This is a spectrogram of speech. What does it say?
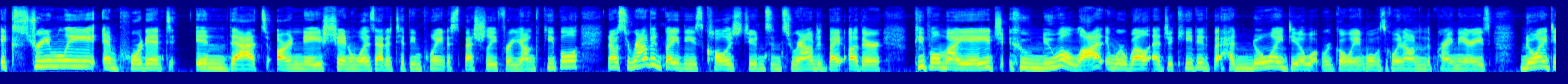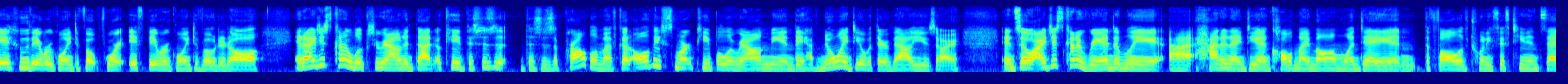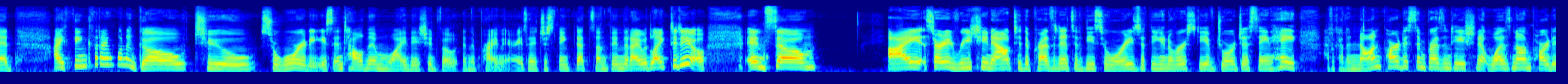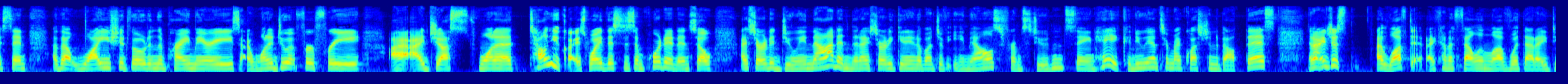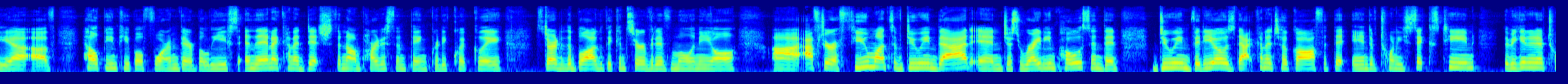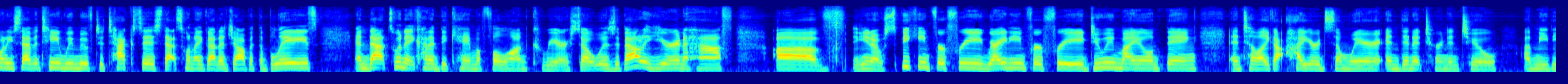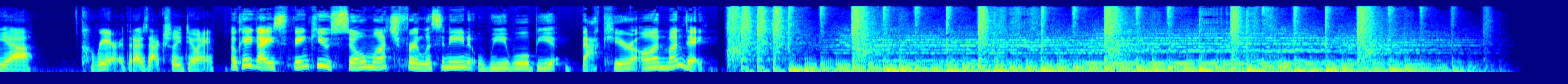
extremely important in that our nation was at a tipping point, especially for young people. And I was surrounded by these college students and surrounded by other people my age who knew a lot and were well educated, but had no idea what were going, what was going on in the primaries, no idea who they were going to vote for, if they were going to vote at all. And I just kind of looked around and thought, okay, this is a, this is a problem. I've got all these smart people around me, and they have no idea what their values are. And so I just kind of randomly uh, had an idea and called my mom one day in the fall of 2015 and said, I think that I want to go to sororities and tell them why they should vote in the primaries. I just think that's something that I would like to do. And so I started reaching out to the presidents of these sororities at the University of Georgia saying, hey, I've got a nonpartisan presentation. It was nonpartisan about why you should vote in the primaries. I want to do it for free. I, I just want to tell you guys why this is important. And so I started doing that. And then I started getting a bunch of emails from students saying, hey, can you answer my question about this? And I just, I loved it. I kind of fell in love with that idea of helping people form their beliefs. And then I kind of ditched the nonpartisan thing pretty quickly, started the blog, The Conservative Millennial. Uh, after a few months of doing that and just writing posts and then doing videos, that kind of took off at the end of 2016. The beginning of 2017, we moved to Texas. That's when I got a job at the Blaze. And that's when it kind of became a full on career. So it was about a year and a half of you know speaking for free writing for free doing my own thing until i got hired somewhere and then it turned into a media career that i was actually doing. Okay guys thank you so much for listening. We will be back here on monday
